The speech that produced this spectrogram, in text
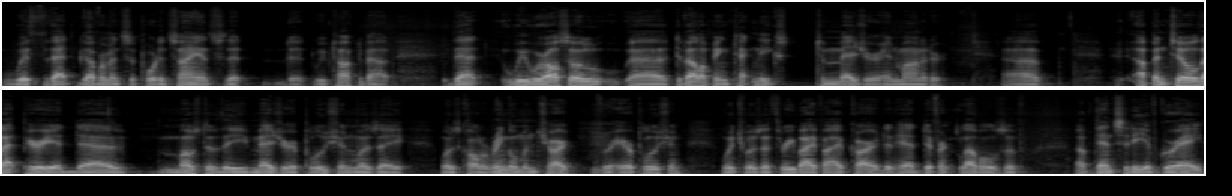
with that government supported science that, that we've talked about, that we were also uh, developing techniques to measure and monitor. Uh, up until that period, most of the measure of pollution was a what is called a Ringelmann chart for air pollution, which was a three by five card that had different levels of, of density of gray,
